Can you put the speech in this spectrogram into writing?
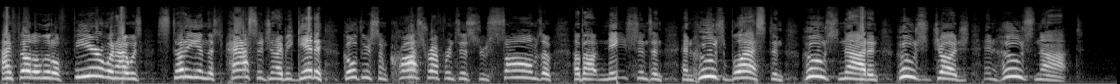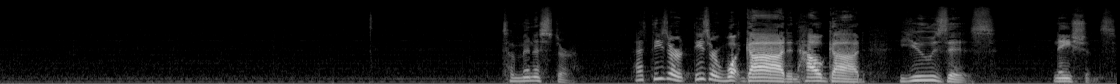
I felt a little fear when I was studying this passage and I began to go through some cross references through Psalms of, about nations and, and who's blessed and who's not and who's judged and who's not. To minister. That, these, are, these are what God and how God uses nations.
